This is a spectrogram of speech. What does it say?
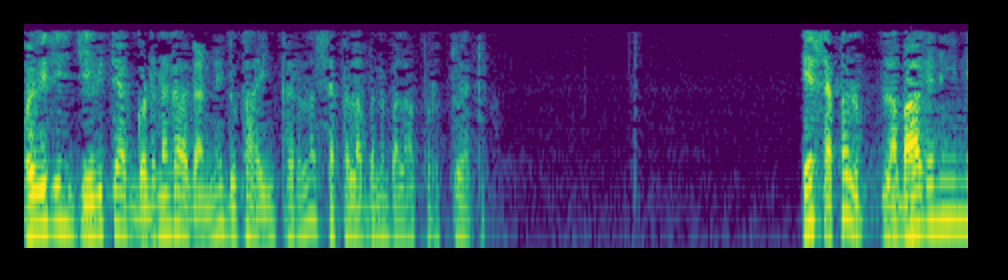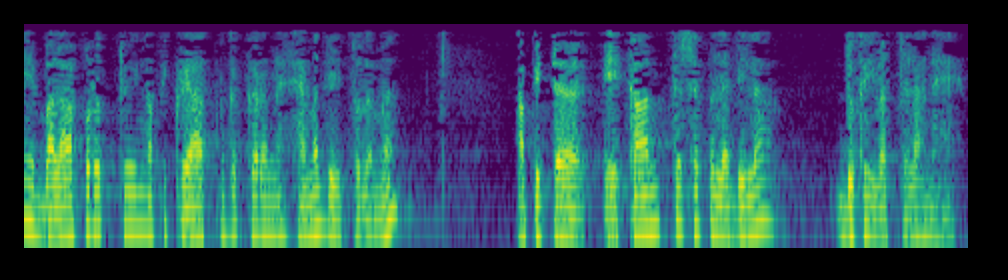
ওই විදිහේ ජීවිතයක් ගොඩනගා ගන්නේ දුක අයින් කරලා සැප ලබන බලාපොරොත්තු ඇතුව. ඒ සැප ලබා ගැනීමේ බලාපොරොත්තුවෙන් අපි ක්‍රියාත්මක කරන හැම දේ තුළම අපිට ඒකාන්ත සැප ලැබිලා දුක ඉවත් වෙලා නැහැ.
